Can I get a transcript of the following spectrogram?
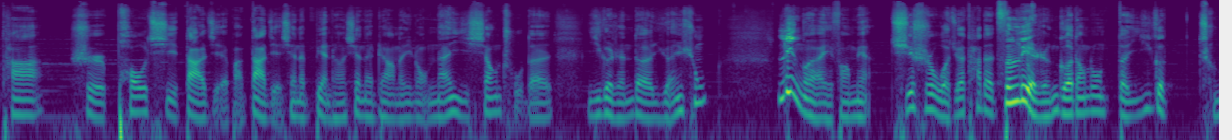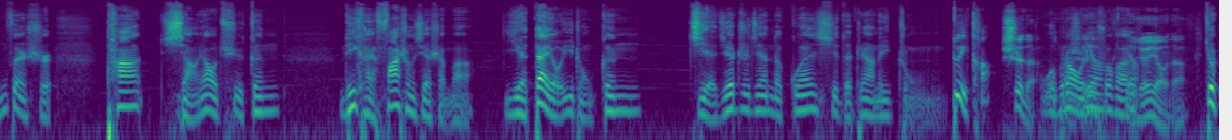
他是抛弃大姐，把大姐现在变成现在这样的一种难以相处的一个人的元凶。另外一方面，其实我觉得他的分裂人格当中的一个成分是，他想要去跟李凯发生些什么，也带有一种跟姐姐之间的关系的这样的一种对抗。是的，我不知道我这个说法，我觉得有的，就是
